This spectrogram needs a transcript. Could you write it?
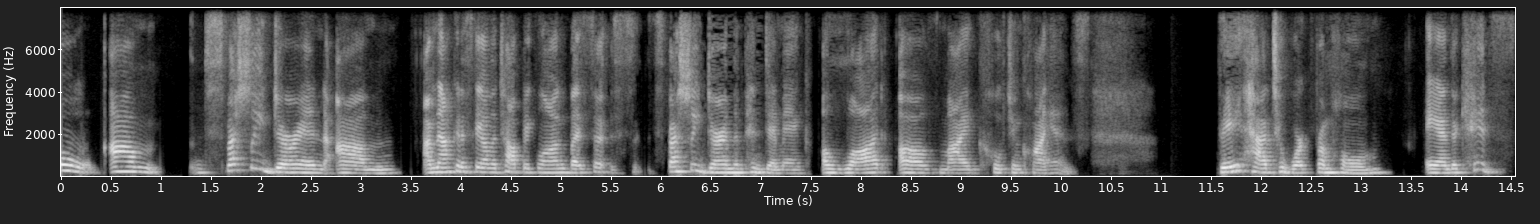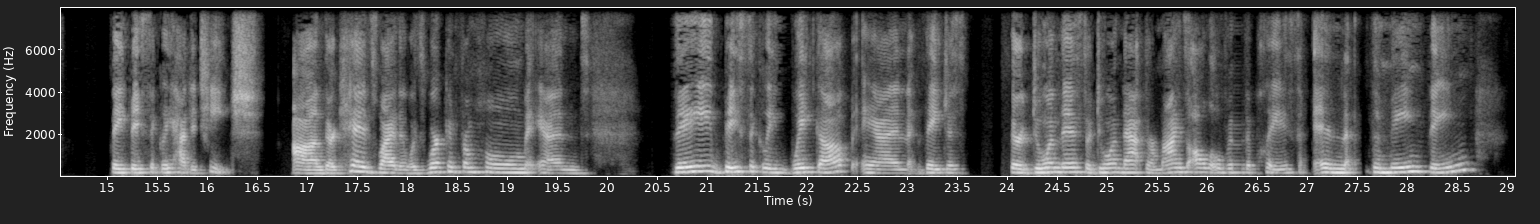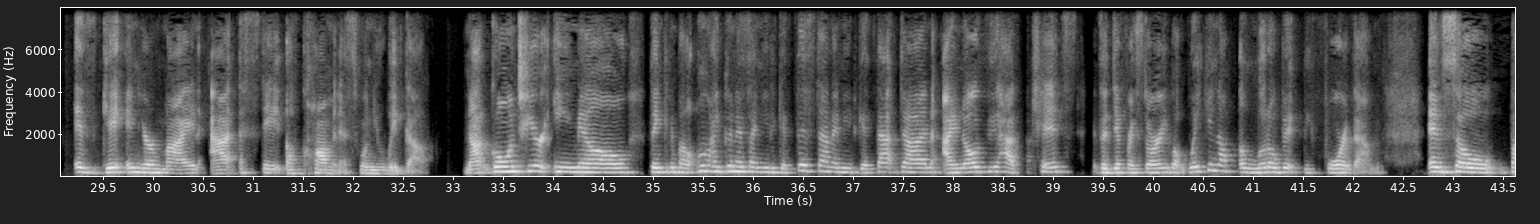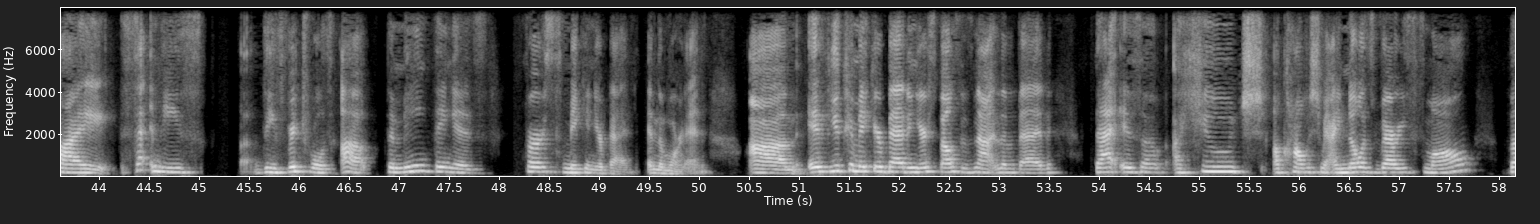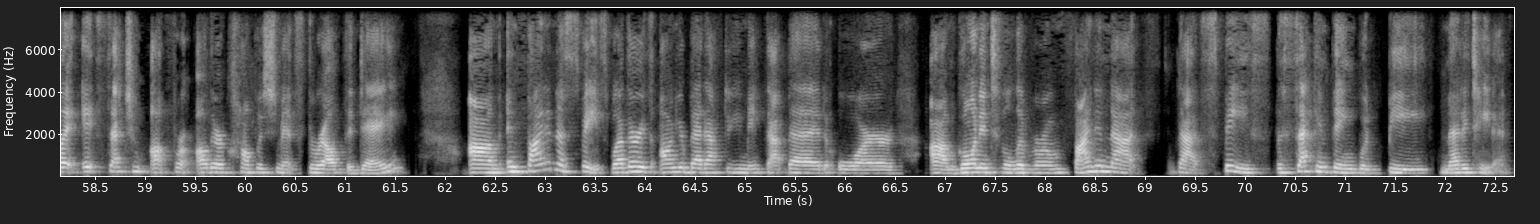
Oh, um, especially during, um, I'm not going to stay on the topic long, but especially during the pandemic, a lot of my coaching clients, they had to work from home and their kids, they basically had to teach um, their kids while they was working from home and they basically wake up and they just they're doing this they're doing that their minds all over the place. And the main thing is get in your mind at a state of calmness when you wake up. Not going to your email, thinking about, oh my goodness, I need to get this done, I need to get that done. I know if you have kids, it's a different story, but waking up a little bit before them. And so by setting these these rituals up, the main thing is first making your bed in the morning. Um, if you can make your bed and your spouse is not in the bed, that is a, a huge accomplishment. I know it's very small, but it sets you up for other accomplishments throughout the day. Um, and finding a space, whether it's on your bed after you make that bed or um, going into the living room, finding that that space. The second thing would be meditating.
